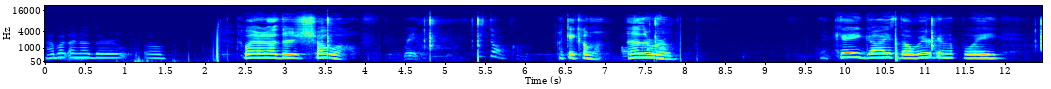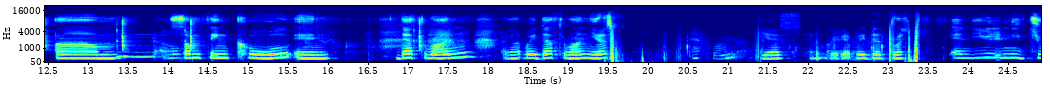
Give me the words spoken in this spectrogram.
How about another of? How about another show off? Wait. Just don't come. Okay, come on. Another world. Okay, guys, now we're gonna play um something cool in Death Run. Gonna play Death Run. Yes, Death run. yes. And we're Okay. gonna play Death Run. And you need to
